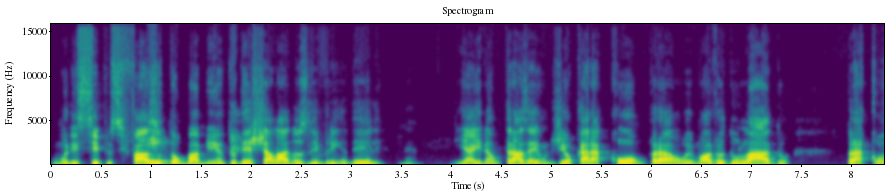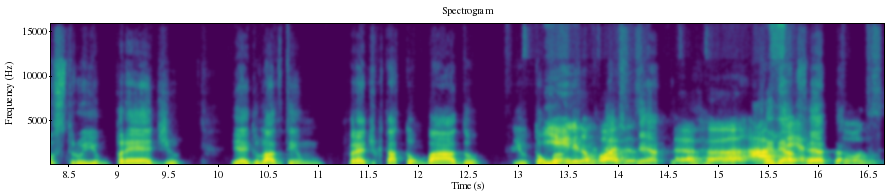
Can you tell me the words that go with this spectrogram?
O município se faz Sim. o tombamento, deixa lá nos livrinhos dele, né? E aí não traz. Aí um dia o cara compra o imóvel do lado para construir um prédio, e aí do lado tem um prédio que está tombado, e o tombamento. E ele não ele pode. Afeta, uhum, afeta, ele afeta todos.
